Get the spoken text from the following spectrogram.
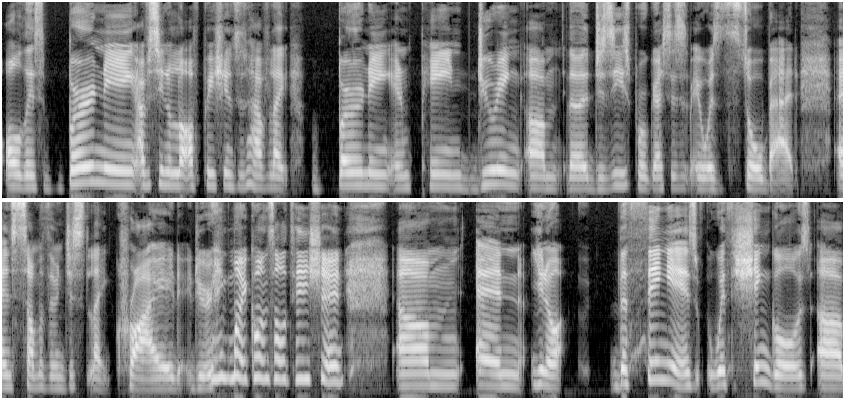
all this burning. I've seen a lot of patients who have like burning and pain during um, the disease progresses. It was so bad. And some of them just like cried during my consultation. Um, and, you know, the thing is with shingles uh,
